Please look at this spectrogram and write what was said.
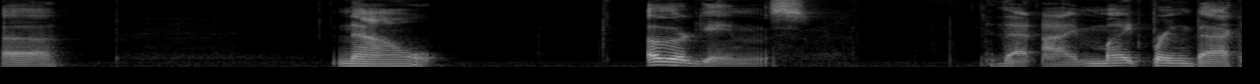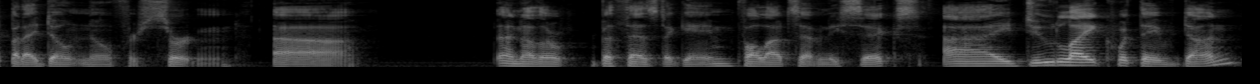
Uh, now, other games that I might bring back, but I don't know for certain. Uh, another Bethesda game, Fallout 76. I do like what they've done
